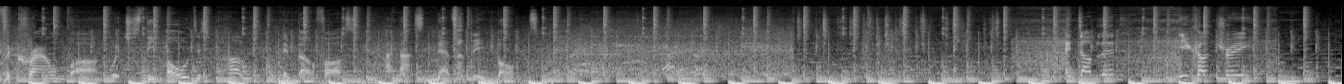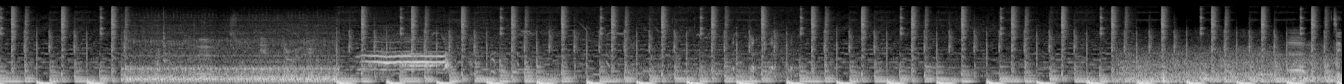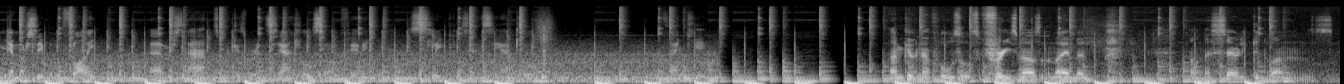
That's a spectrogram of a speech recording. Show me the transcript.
the Crown Bar, which is the oldest pub in Belfast, and that's never been bombed. In Dublin, new country. Didn't get much sleep on the flight, um, just apt because we're in Seattle, so I'm feeling sleepless in Seattle. Thank you. I'm giving off all sorts of free smells at the moment. Not necessarily good ones.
